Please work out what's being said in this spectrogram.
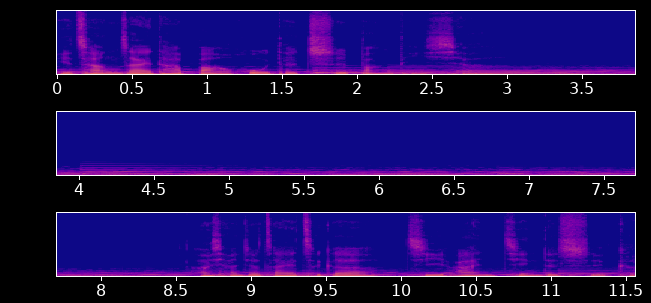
也藏在他保护的翅膀底下。好像就在这个极安静的时刻，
